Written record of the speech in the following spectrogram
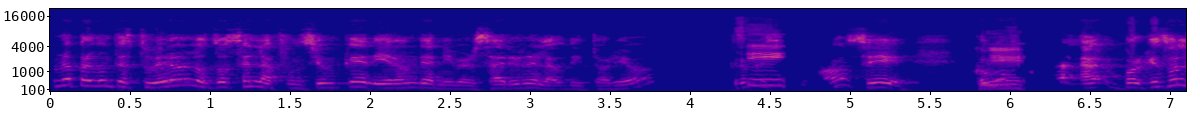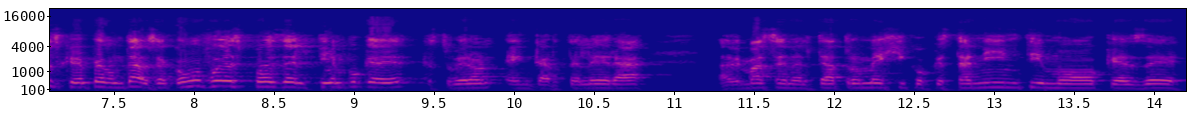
Una pregunta, ¿estuvieron los dos en la función que dieron de aniversario en el auditorio? Creo sí. Que sí, sí. ¿Cómo, ah, ah, porque eso les quería preguntar, o sea, ¿cómo fue después del tiempo que, estuvieron en cartelera, además en el Teatro México, que es tan íntimo, que es de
